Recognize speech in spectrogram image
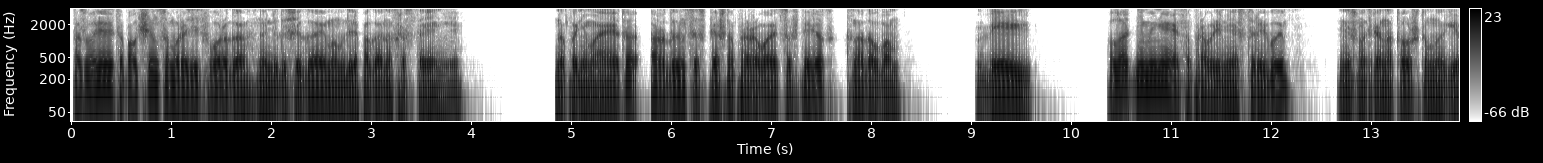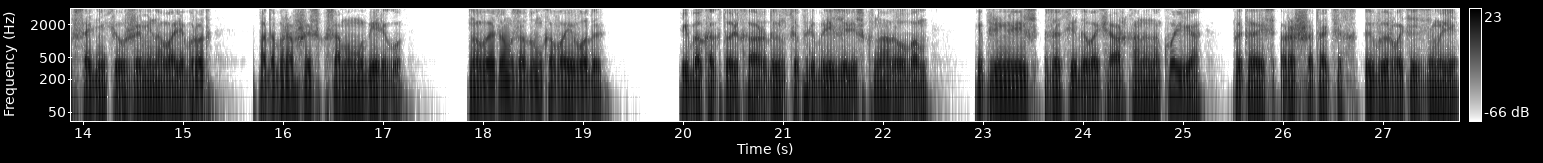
позволяет ополченцам разить ворога на недосягаемом для поганых расстоянии. Но, понимая это, ордынцы спешно прорываются вперед, к надолбам. «Бей!» Лад не меняет направление стрельбы, несмотря на то, что многие всадники уже миновали брод, подобравшись к самому берегу. Но в этом задумка воеводы. Ибо как только ордынцы приблизились к надолбам и принялись закидывать арканы на колья, пытаясь расшатать их и вырвать из земли,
